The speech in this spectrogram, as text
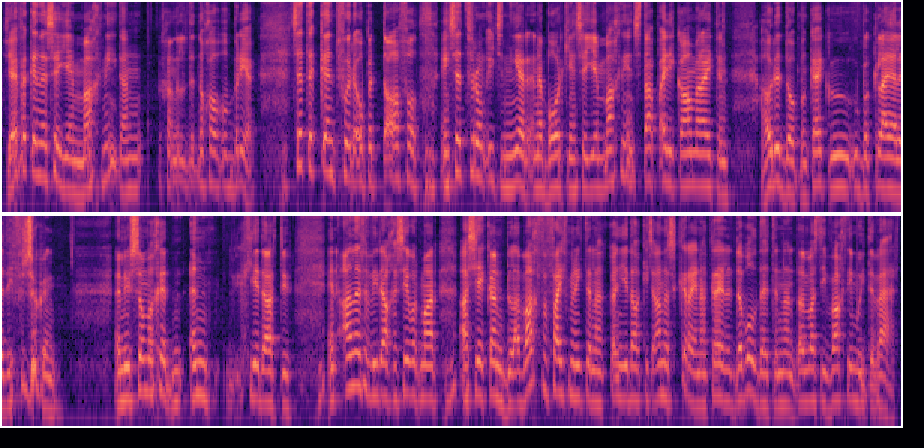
As jy vir kinders sê jy mag nie, dan gaan hulle dit nogal wil breek. Sit 'n kind voor op 'n tafel en sit vir hom iets neer in 'n bordjie en sê jy mag nie en stap uit die kamer uit en hou dit dop en kyk hoe hoe beklei hulle die versoeking. En hoe sommige in gee daartoe. En ander vir wie daar gesê word maar as jy kan wag vir 5 minute dan kan jy dalk iets anders kry en dan kry hulle dubbel dit en dan dan was die wag nie moeite werd.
